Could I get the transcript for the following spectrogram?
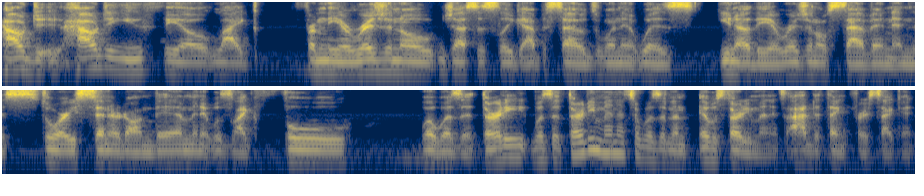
how do how do you feel like from the original Justice League episodes when it was, you know, the original seven and the story centered on them and it was like full what was it 30 was it 30 minutes or was it an, it was 30 minutes i had to think for a second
